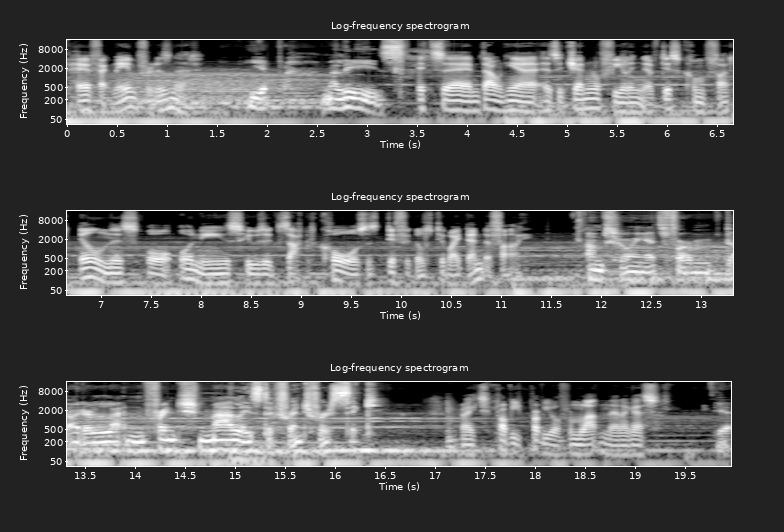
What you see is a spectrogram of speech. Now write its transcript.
perfect name for it, isn't it? Yep, malaise. It's um, down here as a general feeling of discomfort, illness, or unease whose exact cause is difficult to identify. I'm showing it's from either Latin, French. Mal is the French for sick. Right, probably probably all from Latin then, I guess. Yeah.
